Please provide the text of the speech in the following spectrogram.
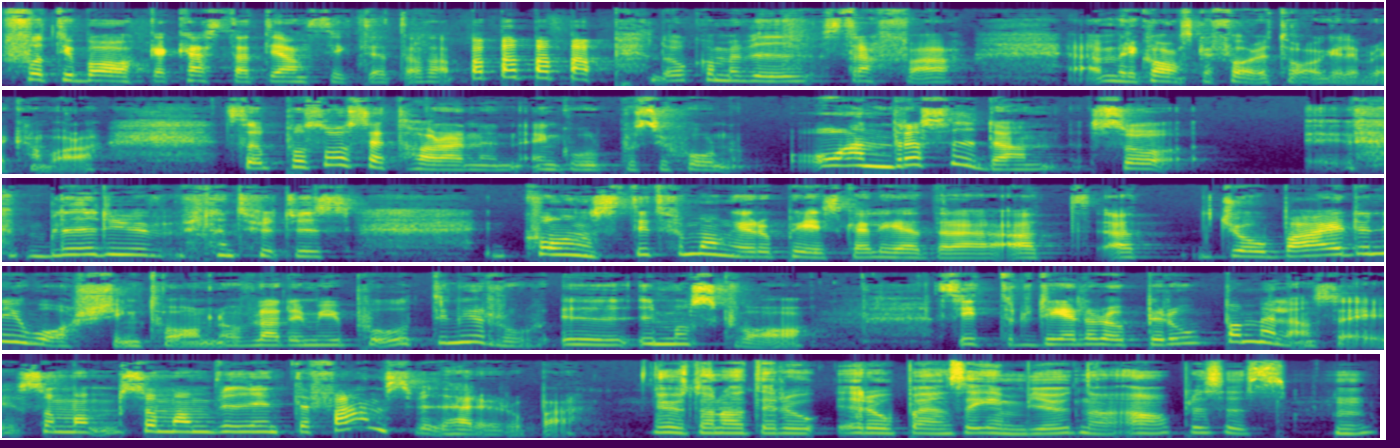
få tillbaka kastat i ansiktet. Att, papp, papp, papp, då kommer vi straffa amerikanska företag eller vad det kan vara. Så på så sätt har han en, en god position. Å andra sidan så eh, blir det ju naturligtvis konstigt för många europeiska ledare att, att Joe Biden i Washington och Vladimir Putin i, i, i Moskva sitter och delar upp Europa mellan sig. Som om, som om vi inte fanns, vi här i Europa. Utan att Europa ens är inbjudna, ja precis. Mm.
